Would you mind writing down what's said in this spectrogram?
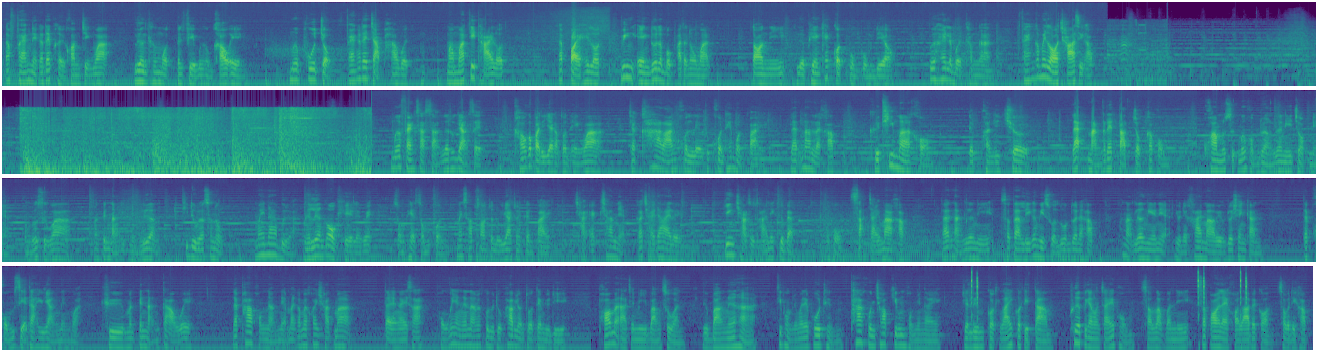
และแฟรงก์เนี่ยก็ได้เผยความจริงว่าเรื่องทั้งหมดเป็นฝีมือของเขาเอง เมื่อพูดจบแฟรงก์ก็ได้จับฮาร์วาร์ดมามัดที่ท้ายรถ และปล่อยให้รถวิ่งเองด้วยระบบอัตโนมัติ ตอนนี้เหลือเพียงแค่กดปุ่มปุ่มเดียว เพื่อให้ระเบิดทำงาน แฟรงก์ก็ไม่รอช้าสิครับเมื่อแฟรงค์สาสางเรื่องทุกอย่างเสร็จ เขาก็ปฏิญาณกับตนเองว่า จะฆ่าล้างคนเลวทุกคนให้หมดไป และนั่นแหละครับ คือที่มาของ The Punisher และหนังก็ได้ตัดจบครับผม ความรู้สึกเมื่อผมดูหนังเรื่องนี้จบเนี่ย ผมรู้สึกว่ามันเป็นหนังอีกหนึ่งเรื่องที่ดูแล้วสนุก ไม่น่าเบื่อเนื้อเรื่องก็โอเคเลยเว้ย สมเหตุสมผลไม่ซับซ้อนจนดูยากจนเกินไป ฉากแอคชั่นเนี่ยก็ใช้ได้เลย ยิ่งฉากสุดท้ายนี่คือแบบโอ้โหสะใจมากครับ และหนังเรื่องนี้สแตนลีย์ก็มีส่วนร่วมด้วยนะครับเพราะหนังเรื่องนี้เนี่ยอยู่ในค่ายมาเวลด้วยเช่นกัน แต่ผมเสียดายอยู่อย่างหนึ่งว่ะ คือมันเป็นหนังเก่าเว้ย และภาพของหนังเนี่ยมันก็ไม่ค่อยชัดมาก แต่ยังไงซะ ผมก็ยังแนะนำให้คุณไปดูภาพยนตร์ตัวเต็มอยู่ดี เพราะมันอาจจะมีบางส่วนหรือบางเนื้อหาที่ผมยังไม่ได้พูดถึง ถ้าคุณชอบคลิปของผมยังไง อย่าลืมกดไลค์กดติดตาม เพื่อเป็นกำลังใจให้ผมสำหรับวันนี้สปอยไลน์ขอลาไปก่อน สวัสดีครับ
